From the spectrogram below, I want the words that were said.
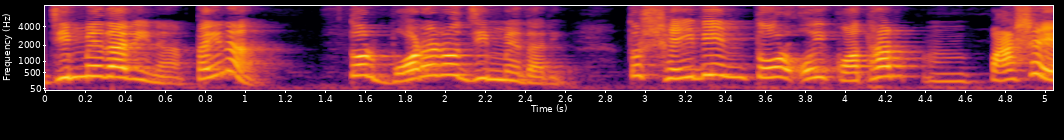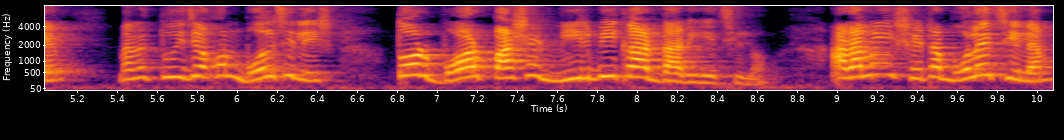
জিম্মেদারি না, তাই না? তোর বরেরও জিম্মেদারি। তো সেই দিন তোর ওই কথার পাশে মানে তুই যখন বলছিলিস, তোর বর পাশে নির্বিকার দাঁড়িয়েছিল। আর আমি সেটা বলেছিলাম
